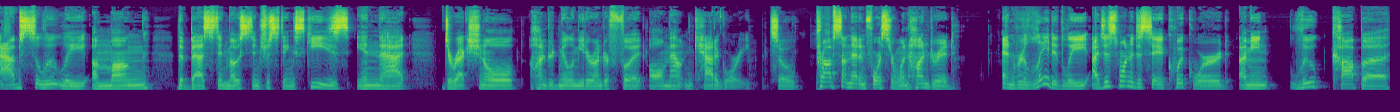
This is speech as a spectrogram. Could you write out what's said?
absolutely among the best and most interesting skis in that directional 100 millimeter underfoot all mountain category. So props on that Enforcer 100. And relatedly, I just wanted to say a quick word. I mean, Luke Koppa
